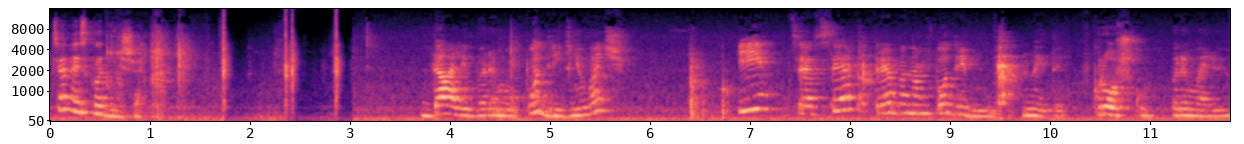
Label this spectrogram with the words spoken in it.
Це найскладніше. Далі беремо подрібнювач. І це все треба нам подрібнити. В крошку перемелюю.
